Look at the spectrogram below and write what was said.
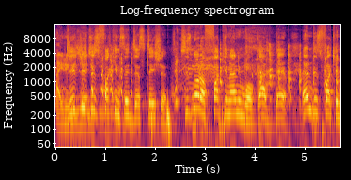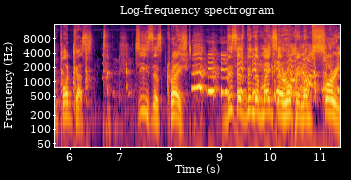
I really Did you just fucking say gestation? She's not a fucking animal. God damn. End this fucking podcast. Jesus Christ. This has been the mics are open. I'm sorry.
